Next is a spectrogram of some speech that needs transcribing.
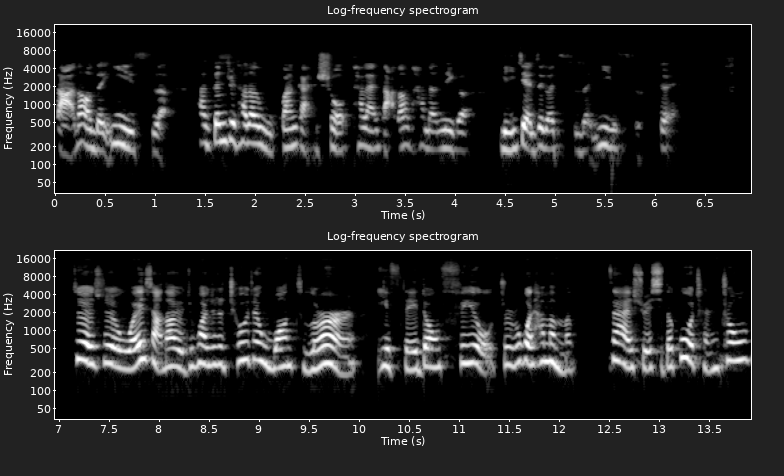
达到的意思，它根据它的五官感受，它来达到它的那个理解这个词的意思。对，这也是我也想到有句话，就是 Children won't learn if they don't feel。就如果他们们在学习的过程中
